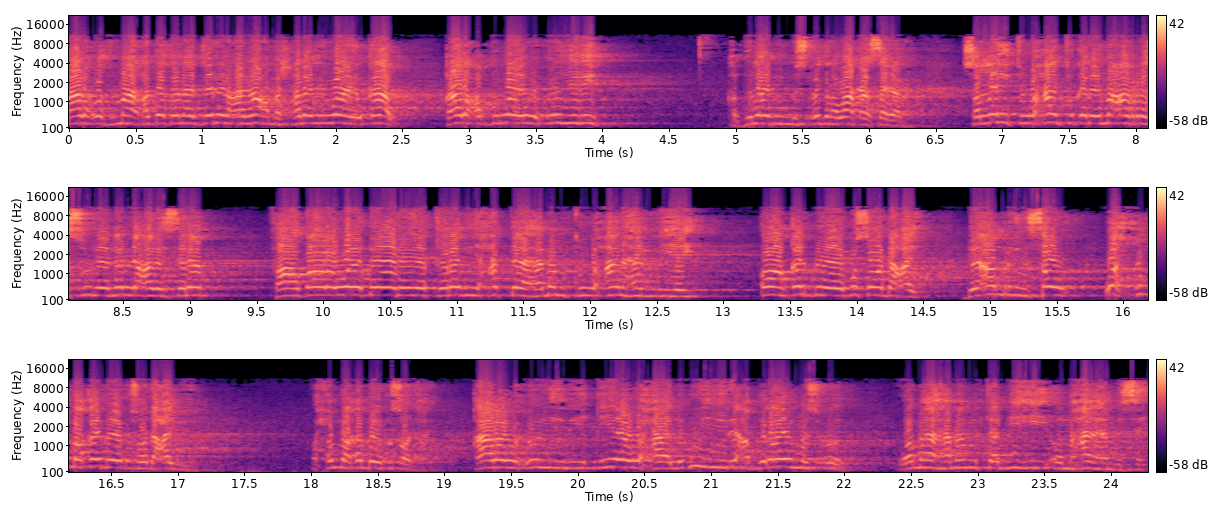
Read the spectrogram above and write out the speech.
qaala cuثmaan xadaana jariir can acmash can abi waa'il qaal qaala cabdullahi wuxuu yidhi cabdullahi bin mascuudna waa ka asagana sallaytu waxaan tukaday maca rasuulilah nabiga calayh salaam faadaala waa dheereeyey qiradii xataa hamamtu waxaan hamiyey oon qalbigayga ku soo dhacay biamrin saw wax xuma qalbiga ku soo dhacay wax xuma qalbiga ku soo dhacay qaala wuxuu yidhi qiila waxaa lagu yidhi cabdullahi bin mascuud wamaa hamamta bihi oo maxaad hamisay?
